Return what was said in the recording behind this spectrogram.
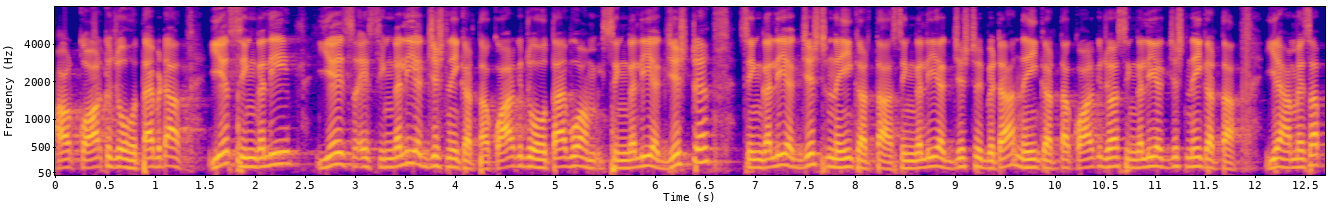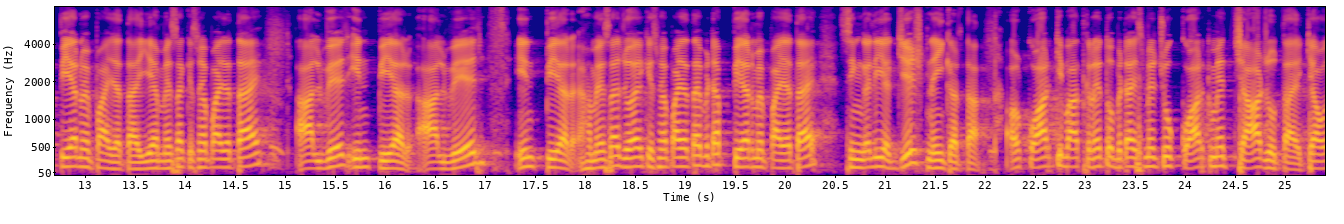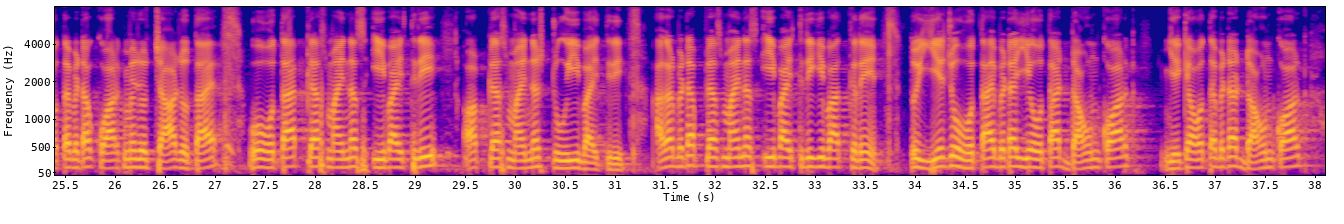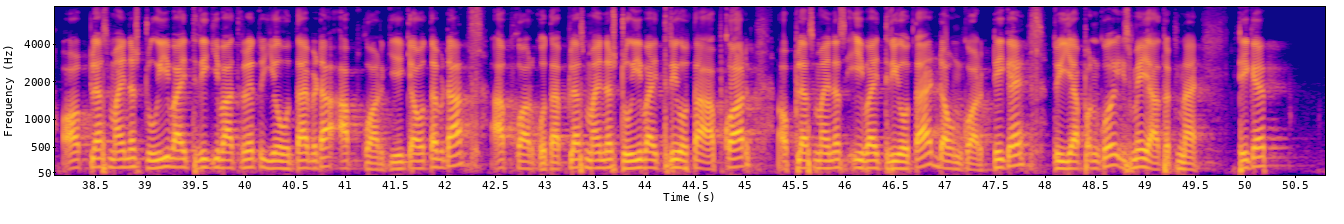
और क्वार्क जो होता है बेटा, ये सिंगली ये सिंगली एग्जिस्ट नहीं करता। क्वार्क जो होता है वो हम सिंगली एग्जिस्ट सिंगली एग्जिस्ट नहीं करता। सिंगली एग्जिस्ट बेटा नहीं करता। क्वार्क जो है सिंगली एग्जिस्ट नहीं करता। ये हमेशा पेयर में पाया जाता है। ये हमेशा किसमें पाया जाता है? Always in pair always in pair हमेशा जो है किसमें पाया जाता है बेटा? पेयर में पाया जाता है। सिंगली एग्जिस्ट नहीं करता। और क्वार्क की बात करें तो बेटा इसमें जो क्वार्क में चार्ज होता है, क्या होता है बेटा? क्वार्क में जो चार्ज होता है, वो होता है plus minus e by three और plus plus minus two e by three अगर बेटा plus minus e by three की बात करें तो ये जो होता है बेटा, ये होता है डाउन कॉर्क ये क्या होता है बेटा डाउन कॉर्क और plus minus two e by three की बात करें तो ये होता है बेटा अप कॉर्क ये क्या होता है बेटा अप कॉर्क होता है। Plus minus two e by three होता है अप कॉर्क और plus minus e by three होता है डाउन क्वार्क ठीक है? तो ये अपन को इसमें याद रखना है। ठीक है?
